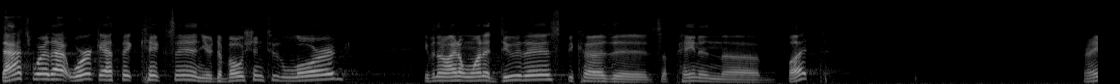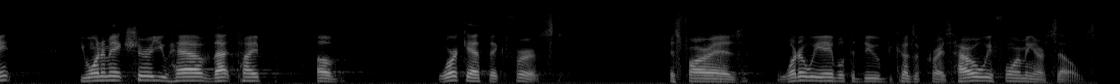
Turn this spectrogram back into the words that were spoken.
That's where that work ethic kicks in your devotion to the Lord. Even though I don't want to do this because it's a pain in the butt, right? You want to make sure you have that type of work ethic first as far as what are we able to do because of Christ? How are we forming ourselves?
